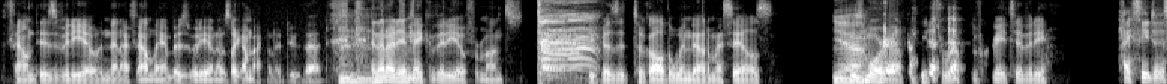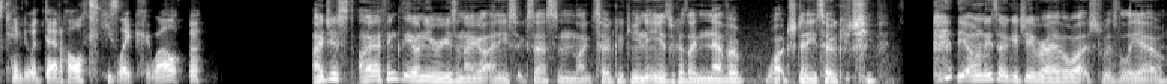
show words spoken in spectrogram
found his video, and then I found Lambo's video, and I was like, I'm not going to do that, Mhm. and then I didn't make a video for months because it took all the wind out of my sails. Yeah, it was more about the disruptive creativity. Heisei just came to a dead halt. He's like, well, I just I, think the only reason I got any success in like Toku community is because I never watched any Toku tubers. the only Toku tuber I ever watched was Leo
